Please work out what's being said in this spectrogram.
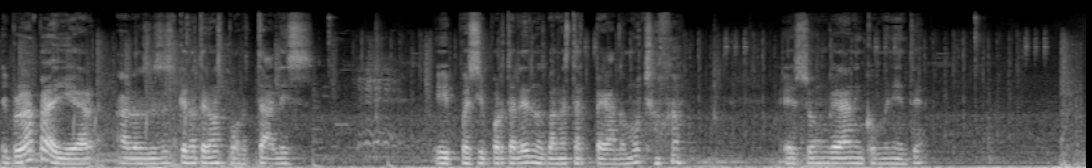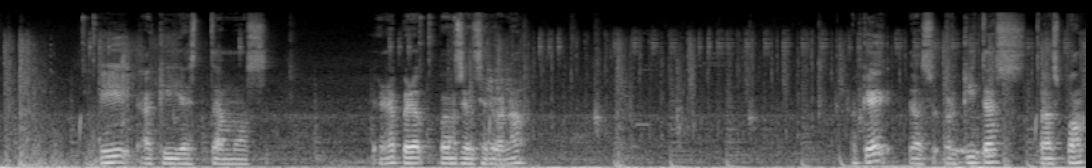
El problema para llegar a los de es que no tenemos portales. Y pues si portales nos van a estar pegando mucho. es un gran inconveniente. Y aquí ya estamos. Pero podemos ir hacia arriba, ¿no? Ok, las horquitas, todas punk.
